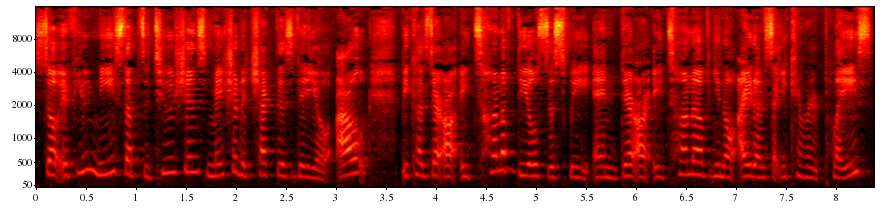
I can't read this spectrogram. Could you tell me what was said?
So if you need substitutions, make sure to check this video out because there are a ton of deals this week, and there are a ton of you know items that you can replace.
